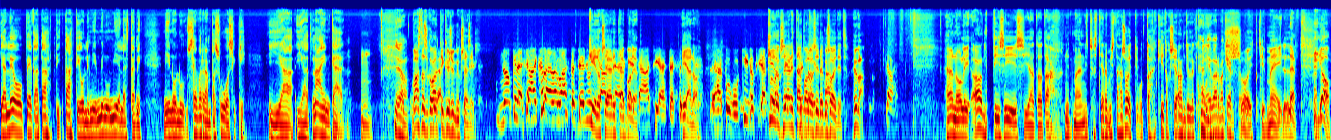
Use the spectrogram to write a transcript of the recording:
ja Leo Pekka Tähti, Tähti oli niin minun mielestäni niin ollut sen verranpa suosikki ja, ja näin käy. Mm. Joo. Vastasiko Antti kysymykseesi? No kyllä se aika lailla vastasi. Just Kiitoksia erittäin paljon. Asia tässä Hienoa. Hän puhuu. Kiitoksia. Kiitoksia erittäin paljon siitä, kun soitit. Hyvä. Joo. Hän oli Antti siis ja tota, nyt mä en itse asiassa tiedä mistä hän soitti, mutta kiitoksia Antille kun Hän ei varmaan soitti meille. Joo,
